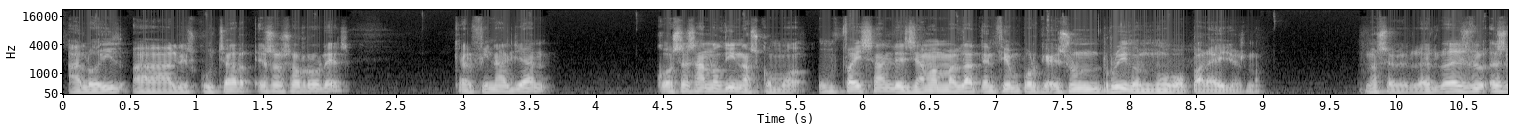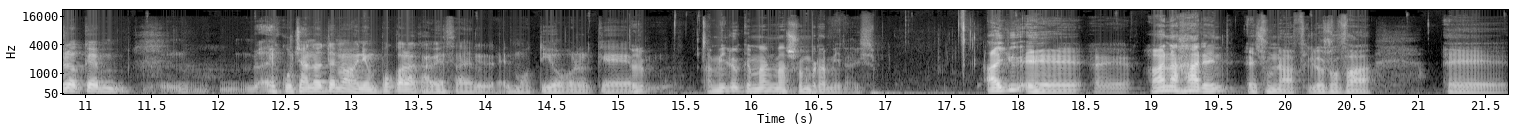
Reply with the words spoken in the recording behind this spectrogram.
al, oír- al escuchar esos horrores que al final ya cosas anodinas como un faisán les llaman más la atención porque es un ruido nuevo para ellos, ¿no? No sé, es, lo que escuchándote me ha venido un poco a la cabeza el, motivo por el que... Pero a mí lo que más me asombra, miráis. Hay, eh, eh, es una filósofa eh,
